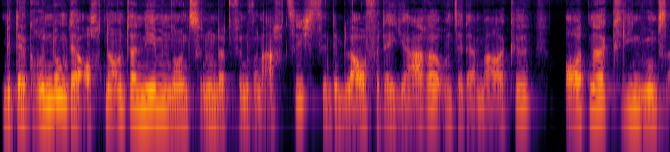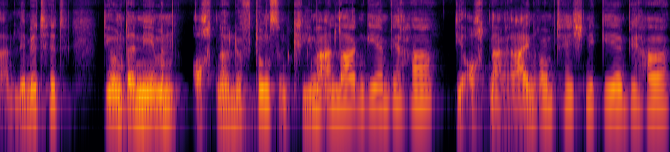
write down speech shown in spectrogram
Mit der Gründung der Ortner Unternehmen 1985 sind im Laufe der Jahre unter der Marke Ordner Clean Rooms Unlimited die Unternehmen Ortner Lüftungs- und Klimaanlagen GmbH, die Ortner Reinraumtechnik GmbH,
